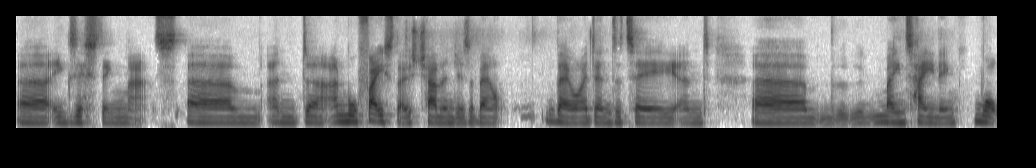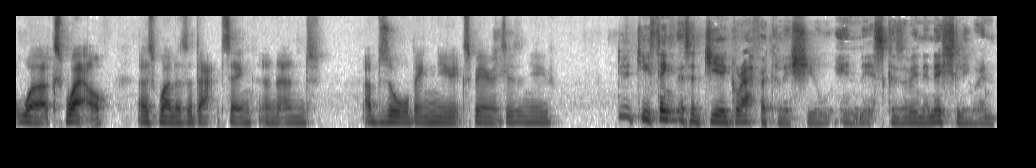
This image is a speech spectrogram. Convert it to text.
uh, existing mats, um, and uh, and will face those challenges about their identity and um, maintaining what works well, as well as adapting and, and absorbing new experiences and new. Do do you think there's a geographical issue in this? Because I mean, initially when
